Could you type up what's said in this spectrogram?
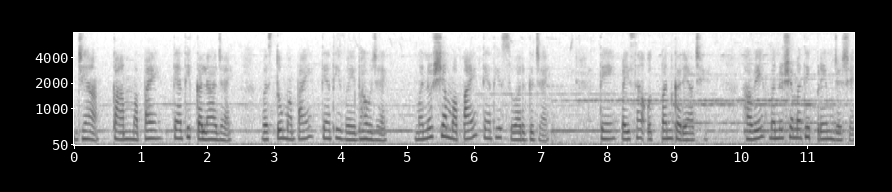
જ્યાં કામ મપાય ત્યાંથી કલા જાય, વસ્તુ મપાય ત્યાંથી વૈભવ જાય, મનુષ્ય મપાય ત્યાંથી સ્વર્ગ જાય. તે પૈસા ઉત્પન્ન કર્યા છે. હવે મનુષ્યમાંથી પ્રેમ જશે.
